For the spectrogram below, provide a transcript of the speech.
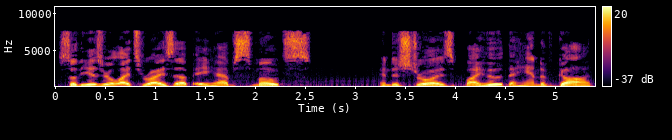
So the Israelites rise up. Ahab smotes and destroys. By who? The hand of God.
